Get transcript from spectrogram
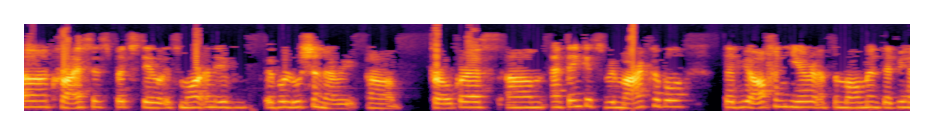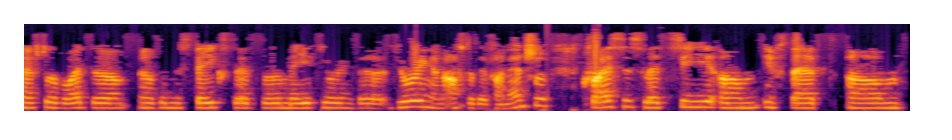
uh, crisis, but still, it's more an ev evolutionary uh, progress. Um, I think it's remarkable that we often hear at the moment that we have to avoid the uh, the mistakes that were made during the during and after the financial crisis. Let's see um, if that um,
